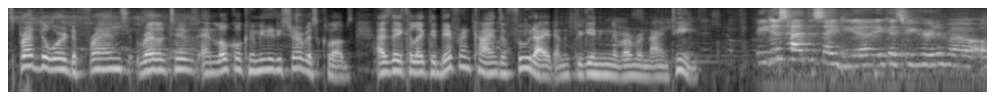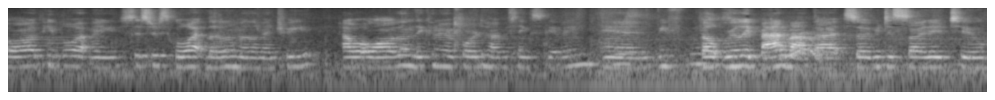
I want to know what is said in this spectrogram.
spread the word to friends, relatives, and local community service clubs as they collected different kinds of food items beginning November 19th. We just had this idea because we heard about a lot of people at my sister's school at Ludlam Elementary, how a lot of them they couldn't afford to have a Thanksgiving, and we felt really bad about that, so we decided to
